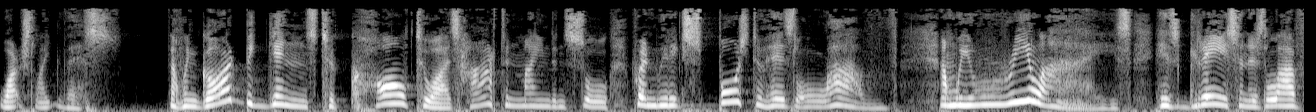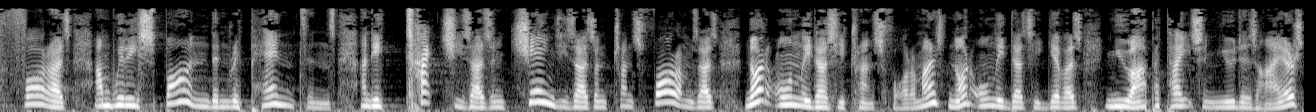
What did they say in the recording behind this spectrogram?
works like this. That when God begins to call to us heart and mind and soul, when we're exposed to His love, and we realize His grace and His love for us, and we respond in repentance, and He touches us and changes us and transforms us. Not only does He transform us, not only does He give us new appetites and new desires,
